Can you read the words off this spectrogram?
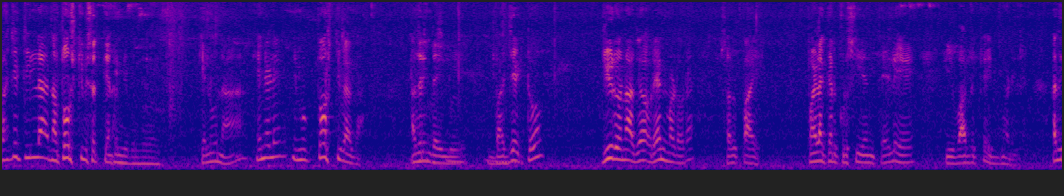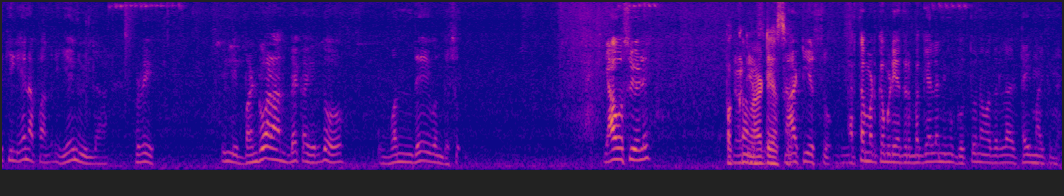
ಬಜೆಟ್ ಇಲ್ಲ ನಾವು ತೋರಿಸ್ತೀವಿ ಸತ್ಯ. ಕೆಲವನ್ನ ಏನು ಹೇಳಿ? ನಿಮಗೆ ತೋರಿಸ್ತೀವಿ ಆಗ. ಅದರಿಂದ ಇಲ್ಲಿ ಬಜೆಟು ಜೀರೋನ ಅದು ಅವ್ರು ಏನು ಮಾಡೋರೆ? ಸ್ವಲ್ಪ ಪಳಕರ್ ಕೃಷಿ ಅಂತೇಳಿ ಈ ವಾದಕ್ಕೆ ಇದು ಮಾಡಿದೆ ಅದಕ್ಕೆ ಇಲ್ಲಿ ಏನಪ್ಪ ಅಂದರೆ ಏನೂ ಇಲ್ಲ. ನೋಡಿ ಇಲ್ಲಿ ಬಂಡವಾಳ ಅಂತ ಬೇಕಾಗಿರೋದು ಒಂದೇ ಒಂದು ಹಸು ಯಾವ ಹಸು ಹೇಳಿ? ಪಕ್ಕ ನಾಟಿ ಹಸು ಅರ್ಥ ಮಾಡ್ಕೊಬಿಡಿ ಅದ್ರ ಬಗ್ಗೆ ಎಲ್ಲ ನಿಮಗೆ ಗೊತ್ತು ನಾವು ಅದರೆಲ್ಲ ಟೈಮ್ ಆಯ್ತದೆ.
